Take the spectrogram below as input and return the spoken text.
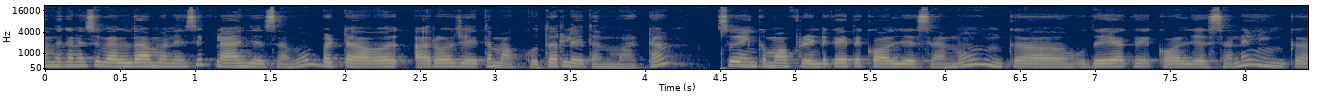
అందుకనేసి వెళ్దామనేసి ప్లాన్ చేశాము బట్ ఆ రోజు అయితే మాకు కుదరలేదనమాట సో ఇంకా మా ఫ్రెండ్కి అయితే కాల్ చేశాను. ఇంకా ఉదయకి కాల్ చేశాను ఇంకా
